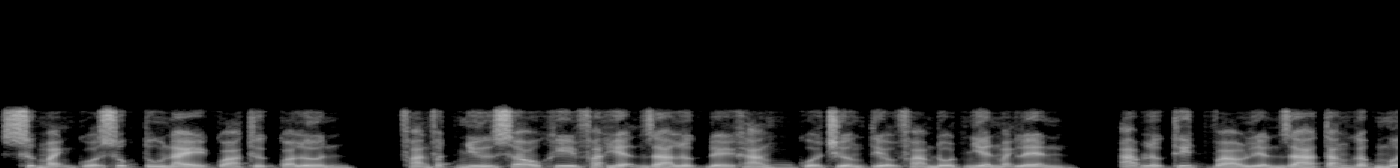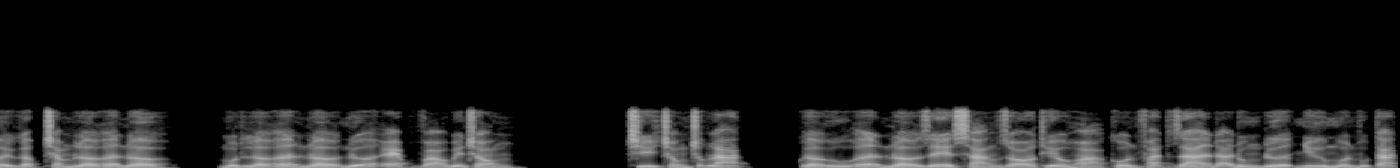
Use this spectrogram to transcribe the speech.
sức mạnh của xúc tu này quả thực quá lớn phản phất như sau khi phát hiện ra lực đề kháng của trương tiểu phàm đột nhiên mạnh lên áp lực thít vào liền gia tăng gấp 10 gấp trăm ln một ln nữa ép vào bên trong chỉ trong chốc lát gunz sáng do thiêu hỏa côn phát ra đã đung đưa như muốn vụ tắt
